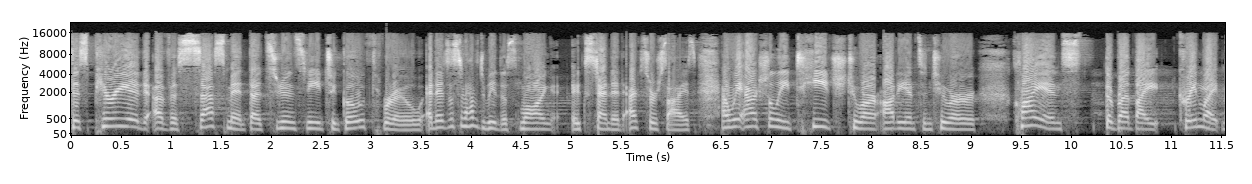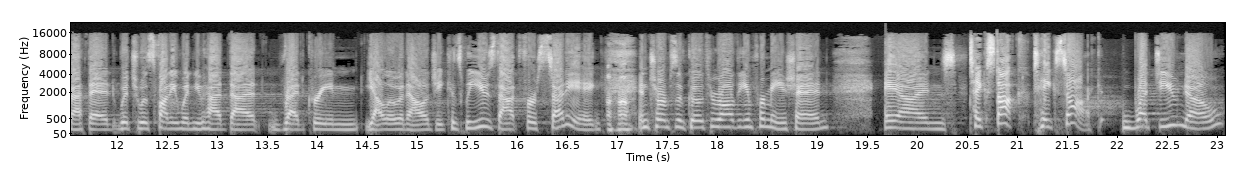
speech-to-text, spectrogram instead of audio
this period of assessment that students need to go through. And it doesn't have to be this long, extended exercise. And we actually teach to our audience and to our clients the red light, green light method, which was funny when you had that red, green, yellow analogy, because we use that for studying uh-huh. in terms of go through all the information and Take stock. take stock. What do you know?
